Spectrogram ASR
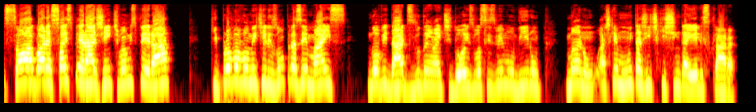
só agora é só esperar, gente, vamos esperar que provavelmente eles vão trazer mais novidades do Dying Light 2. Vocês mesmo viram. Mano, acho que é muita gente que xinga eles, cara.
